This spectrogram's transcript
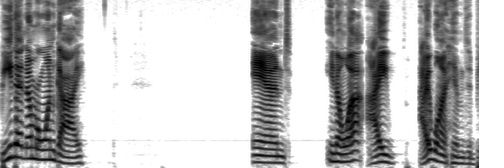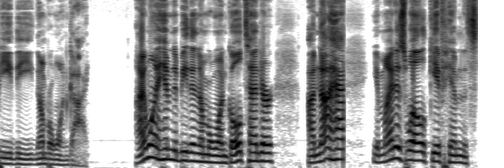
be that number one guy. And you know what? I I want him to be the number one guy. I want him to be the number one goaltender. I'm not happy. You might as well give him this,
